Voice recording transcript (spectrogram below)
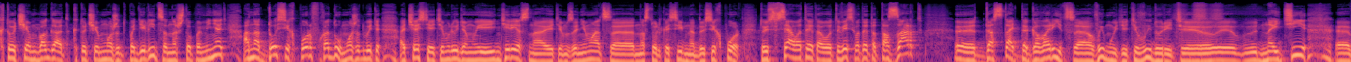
кто чем богат, кто чем может поделиться, на что поменять, она до сих пор в ходу. Может быть, отчасти этим людям и интересно этим заниматься настолько сильно до сих пор. То есть вся вот эта вот, весь вот этот азарт э, достать, договориться, вымутить, выдурить, э, э, найти, э,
